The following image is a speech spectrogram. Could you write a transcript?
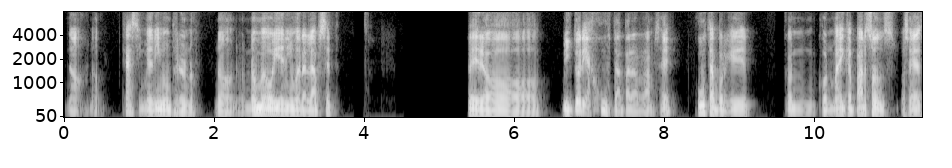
No, no. Casi me animo, pero no. No, no. No me voy a animar al upset. Pero victoria justa para Rams, ¿eh? Justa porque con, con Micah Parsons, o sea,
